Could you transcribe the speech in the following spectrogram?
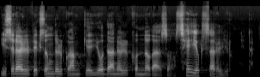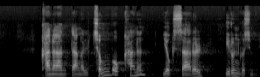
이스라엘 백성들과 함께 요단을 건너가서 새 역사를 이룹니다. 가나안 땅을 정복하는 역사를 이룬 것입니다.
